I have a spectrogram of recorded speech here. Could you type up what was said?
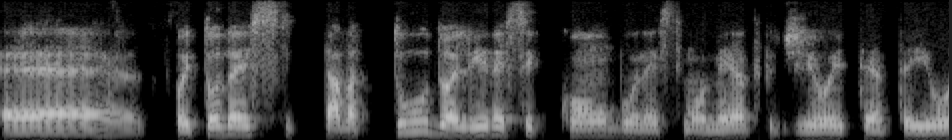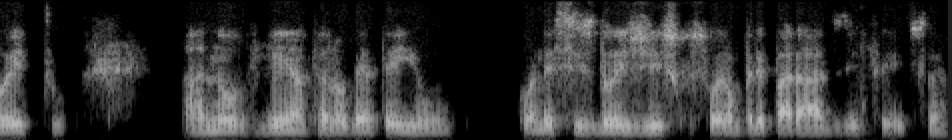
é, foi toda esse, tava tudo ali nesse combo, nesse momento de 88 a 90, 91 quando esses dois discos foram preparados e feitos, né?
